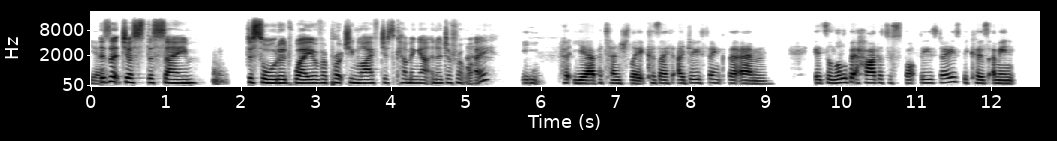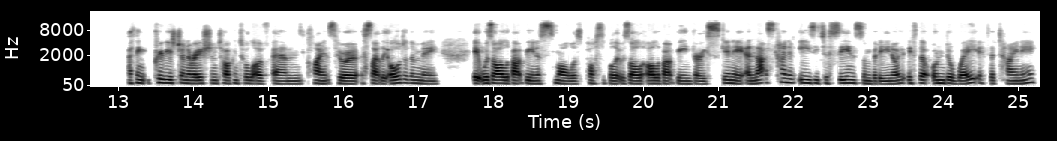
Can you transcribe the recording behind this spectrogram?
yeah. is it just the same disordered way of approaching life just coming out in a different way? yeah potentially because I, I do think that um it's a little bit harder to spot these days because I mean, I think previous generation talking to a lot of um, clients who are slightly older than me, it was all about being as small as possible. It was all, all about being very skinny. And that's kind of easy to see in somebody, you know, if they're underweight, if they're tiny,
